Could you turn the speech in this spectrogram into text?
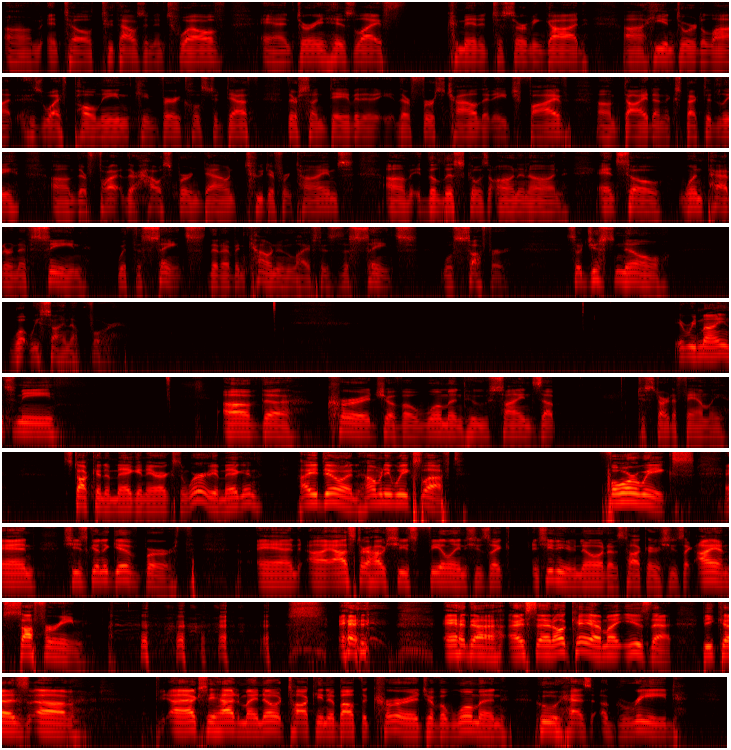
um, until 2012. And during his life, committed to serving God. Uh, he endured a lot. His wife Pauline came very close to death. Their son David, their first child at age five, um, died unexpectedly. Um, their, fi- their house burned down two different times. Um, the list goes on and on. And so, one pattern I've seen with the saints that I've encountered in life is the saints will suffer. So, just know what we sign up for. It reminds me of the courage of a woman who signs up to start a family. I was talking to Megan Erickson. Where are you, Megan? How you doing? How many weeks left? Four weeks. And she's going to give birth. And I asked her how she's feeling. She's like, and she didn't even know what I was talking to her. She's like, I am suffering. and and uh, I said, okay, I might use that because um, I actually had in my note talking about the courage of a woman who has agreed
